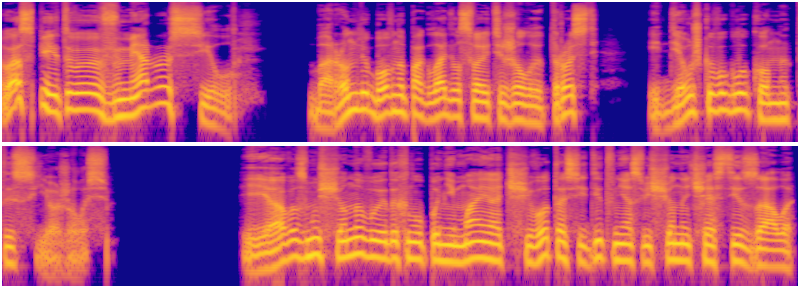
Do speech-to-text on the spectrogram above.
Воспитываю в меру сил». Барон любовно погладил свою тяжелую трость, и девушка в углу комнаты съежилась. Я возмущенно выдохнул, понимая, от чего то сидит в неосвещенной части зала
